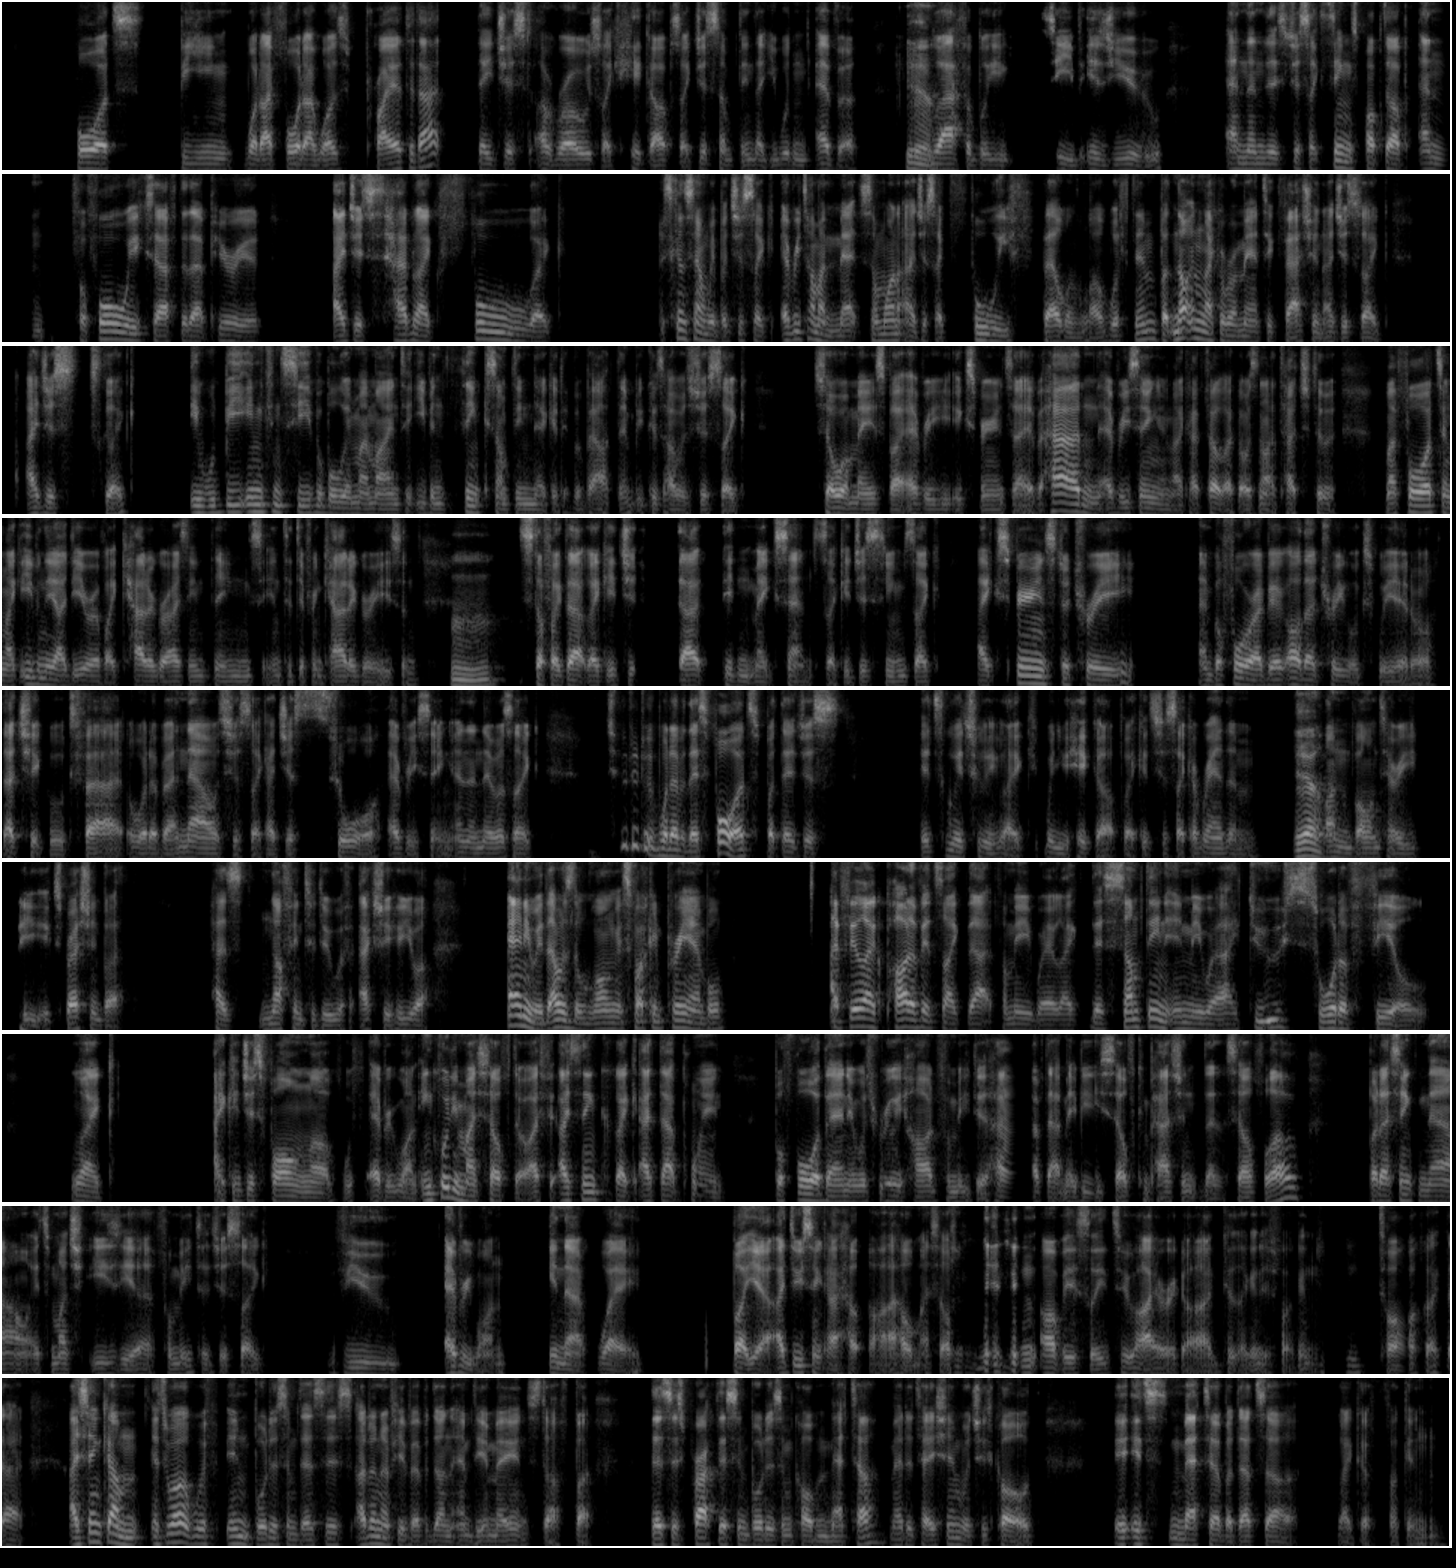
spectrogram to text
thoughts being what I thought I was prior to that, they just arose like hiccups, like just something that you wouldn't ever Yeah. laughably see is you. And then there's just like things popped up. And for four weeks after that period, I just had like full like it's gonna sound weird, but just like every time I met someone, I just like fully fell in love with them, but not in like a romantic fashion. I just like I just like it would be inconceivable in my mind to even think something negative about them because I was just like so amazed by every experience I ever had and everything. And like I felt like I was not attached to my thoughts and like even the idea of like categorizing things into different categories and Mm-hmm. stuff like that. Like it just that didn't make sense. Like it just seems like I experienced a tree and before I'd be like, oh, that tree looks weird or that chick looks fat or whatever. And now it's just like I just saw everything. And then there was like whatever, there's thoughts, but they're just it's literally like when you hiccup, like it's just like a random Yeah. involuntary expression, but has nothing to do with actually who you are. Anyway, that was the longest fucking preamble. I feel like part of it's like that for me, where like there's something in me where I do sort of feel like I can just fall in love with everyone, including myself, though. I, I think like at that point, before then, it was really hard for me to have, have that maybe self-compassion, that self-love. But I think now it's much easier for me to just like view everyone in that way. But yeah, I do think I help I hold myself obviously too high a regard because I can just fucking talk like that. I think um as well within Buddhism, there's this, I don't know if you've ever done MDMA and stuff, but there's this practice in Buddhism called metta meditation, which is called it, it's metta, but that's a like a fucking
